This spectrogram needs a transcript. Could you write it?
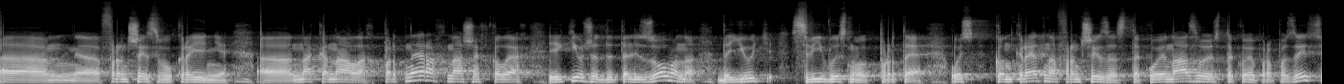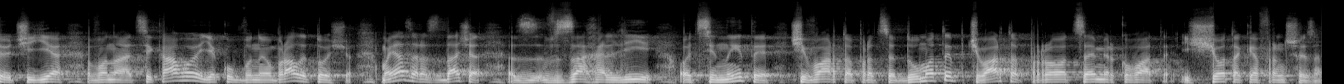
е, е, франшиз в Україні е, на каналах партнерах наших колег, які вже деталізовано дають свій висновок про те, ось конкретна франшиза з такою назвою, з такою пропозицією, чи є вона цікавою, яку б вони обрали, тощо. Моя зараз задача взагалі оцінити, чи варто про це думати, чи варто про це міркувати, і що таке франшиза.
